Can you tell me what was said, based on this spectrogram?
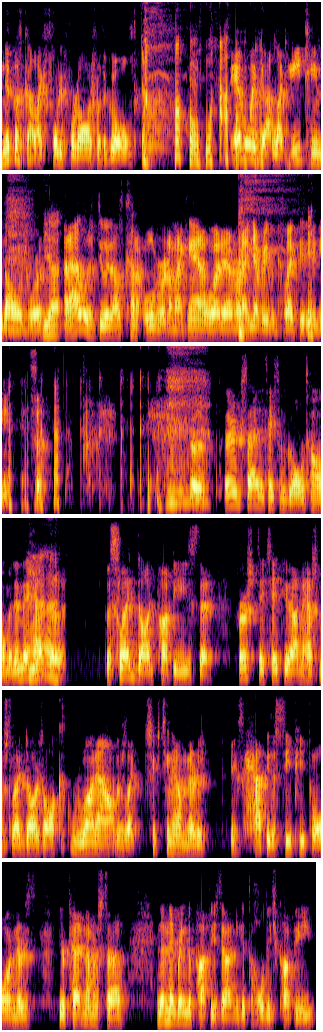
Nicholas got like $44 worth of gold. Oh wow! Emily got like $18 worth. Yeah. And I was doing it, I was kind of over it. I'm like, yeah, whatever. And I never even collected any. So, so they're excited to take some gold home. And then they had Yeah. the, the sled dog puppies that first they take you out and have some sled dogs all run out. There's like 16 of them. They're just happy to see people and they're just, you're petting them and stuff. And then they bring the puppies out and you get to hold each puppy.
